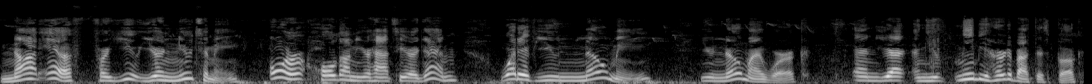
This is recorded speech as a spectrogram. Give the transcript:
not if for you, you're new to me or hold on to your hats here again. What if you know me, you know my work, and yet, and you've maybe heard about this book,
